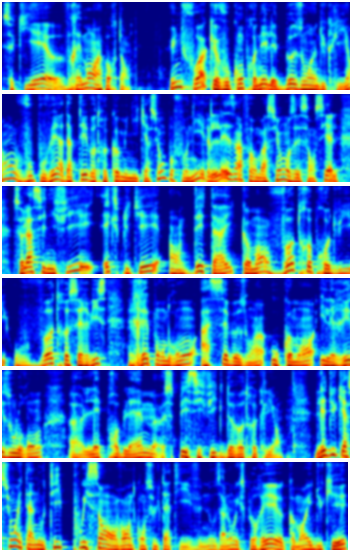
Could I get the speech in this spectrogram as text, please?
ce qui est vraiment important. Une fois que vous comprenez les besoins du client, vous pouvez adapter votre communication pour fournir les informations essentielles. Cela signifie expliquer en détail comment votre produit ou votre service répondront à ces besoins ou comment ils résoudront euh, les problèmes spécifiques de votre client. L'éducation est un outil puissant en vente consultative. Nous allons explorer euh, comment éduquer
